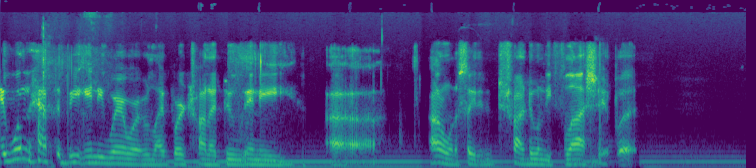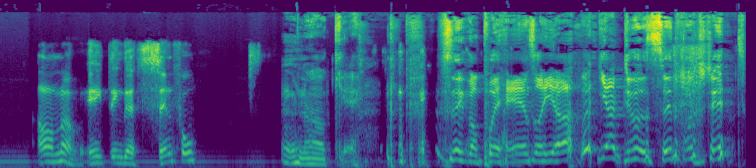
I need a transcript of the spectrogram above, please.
it wouldn't have to be anywhere where like we're trying to do any. uh I don't want to say to try to do any fly shit, but I don't know anything that's sinful. Okay. this ain't gonna put hands on y'all. y'all doing sinful shit.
